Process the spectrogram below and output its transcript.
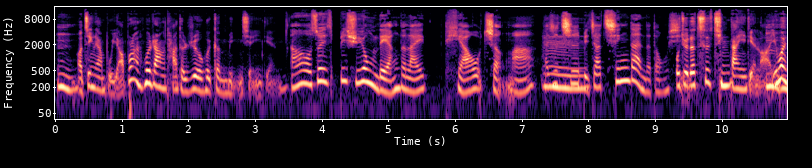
嗯啊尽量不要，不然会让它的热会更明显一点。哦、所以必须用凉的来。调整吗？还是吃比较清淡的东西？我觉得吃清淡一点啦，嗯、因为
